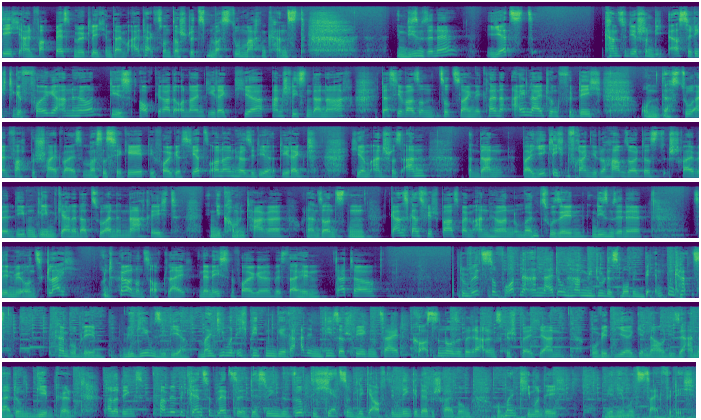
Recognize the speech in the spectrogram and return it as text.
dich einfach bestmöglich in deinem Alltag zu unterstützen, was du machen kannst. In diesem Sinne, jetzt kannst du dir schon die erste richtige Folge anhören. Die ist auch gerade online, direkt hier anschließend danach. Das hier war so ein, sozusagen eine kleine Einleitung für dich, um dass du einfach Bescheid weißt, um was es hier geht. Die Folge ist jetzt online, hör sie dir direkt hier im Anschluss an. Und dann bei jeglichen Fragen, die du haben solltest, schreibe liebend, liebend gerne dazu eine Nachricht in die Kommentare. Und ansonsten ganz, ganz viel Spaß beim Anhören und beim Zusehen. In diesem Sinne sehen wir uns gleich und hören uns auch gleich in der nächsten Folge. Bis dahin, ciao, ciao. Du willst sofort eine Anleitung haben, wie du das Mobbing beenden kannst? Kein Problem, wir geben sie dir. Mein Team und ich bieten gerade in dieser schwierigen Zeit kostenlose Beratungsgespräche an, wo wir dir genau diese Anleitung geben können. Allerdings haben wir begrenzte Plätze, deswegen bewirb dich jetzt und klicke auf den Link in der Beschreibung und mein Team und ich, wir nehmen uns Zeit für dich.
